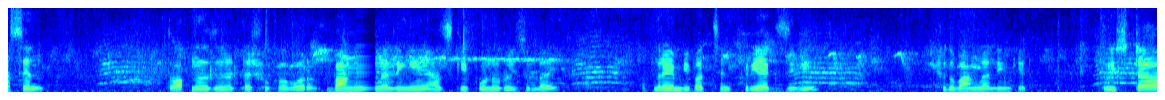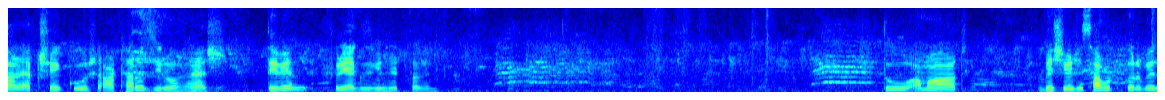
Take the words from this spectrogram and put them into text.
আছেন? তো আপনাদের জন্য একটা সুখবর, বাংলা লিঙ্কে আজকে পনেরোই জুলাই আপনারা এমবি পাচ্ছেন ফ্রি এক জিবি শুধু বাংলা লিঙ্কের। তো স্টার একশো একুশ, আঠারো জিরো হ্যাশ দেবেন ফ্রি এক জিবি নেট পাবেন। তো আমার বেশি বেশি সাপোর্ট করবেন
